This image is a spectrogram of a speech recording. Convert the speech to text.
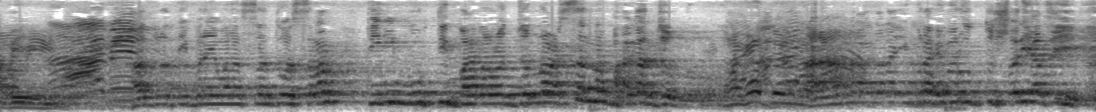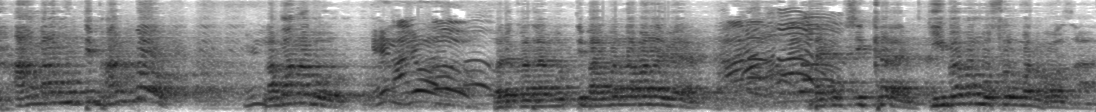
আমি হযরত ইব্রাহিম আলাইহিস সালাম তিনি মূর্তি বানানোর জন্য আসছেন না ভাগার জন্য? আর আমরা যারা ইব্রাহিমের উত্তরসূরি আছি আমরা মূর্তি ভাঙবো না বানাবো? ওরে কথা মূর্তি ভাঙবেন না বানাবেন দেখেন শিক্ষা দেন কীভাবে মুসলমান হওয়া যায়।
